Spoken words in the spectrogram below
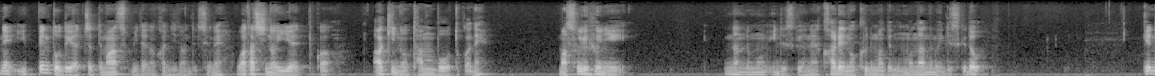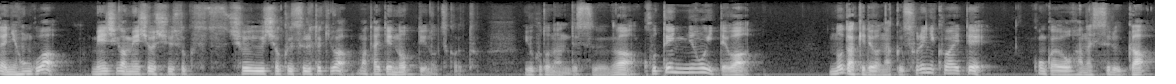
ね、一辺倒でやっちゃってますみたいな感じなんですよね。私の家とか秋の田んぼとかね。まあそういうふうに何でもいいんですけどね。彼の車でもまあ何でもいいんですけど。現代日本語は名詞が名詞を修飾修飾するときは、まあ、大抵「の」っていうのを使うということなんですが古典においては「の」だけではなくそれに加えて今回お話しする「が」っ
